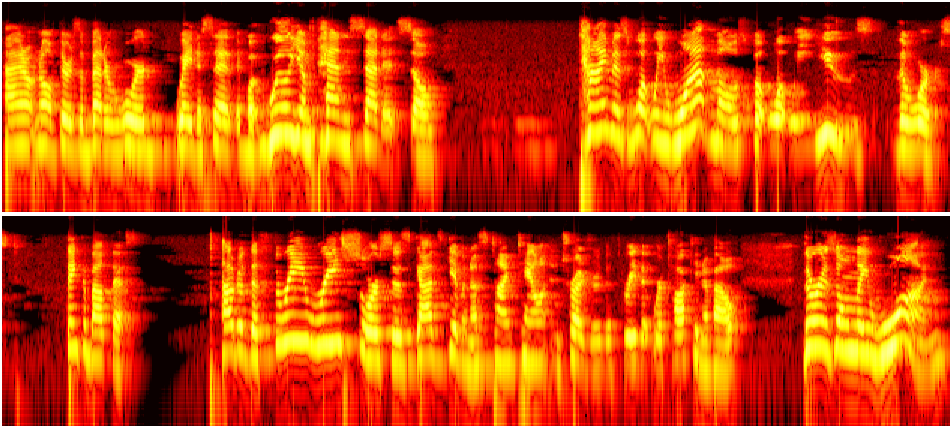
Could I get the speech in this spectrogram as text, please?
I don't know if there's a better word way to say it, but William Penn said it, so Time is what we want most, but what we use the worst. Think about this. Out of the three resources God's given us time, talent, and treasure, the three that we're talking about there is only one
